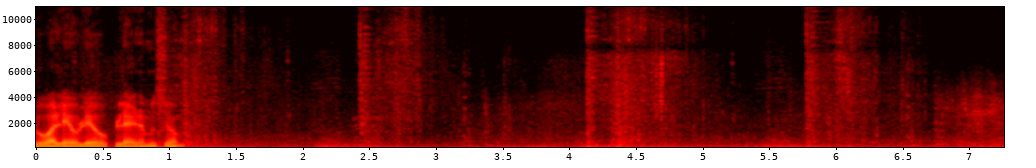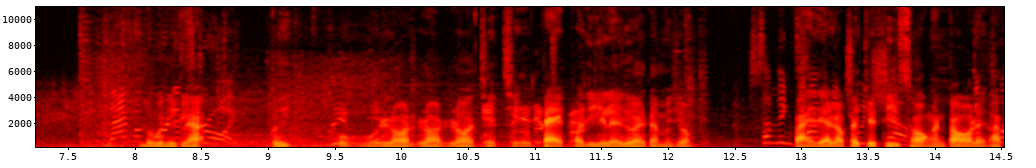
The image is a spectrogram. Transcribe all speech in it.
รัวเร็วเร็วไปเลยท่านผู้ชมโดนอีกแล้วเอ้ย โอ้โหรอดรอดรอดเฉียดฉิวแตกพอดีเลยด้วยท่านผู้ชม ไปเดี๋ยวเราไปจุดที่ 2 กันต่อเลยครับ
